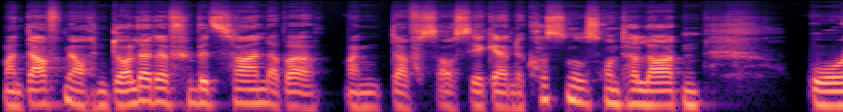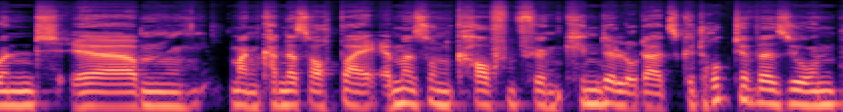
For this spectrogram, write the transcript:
Man darf mir auch einen Dollar dafür bezahlen, aber man darf es auch sehr gerne kostenlos runterladen. Und ähm, man kann das auch bei Amazon kaufen für ein Kindle oder als gedruckte Version.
